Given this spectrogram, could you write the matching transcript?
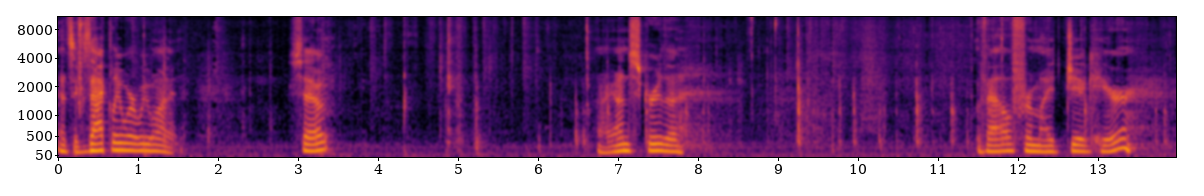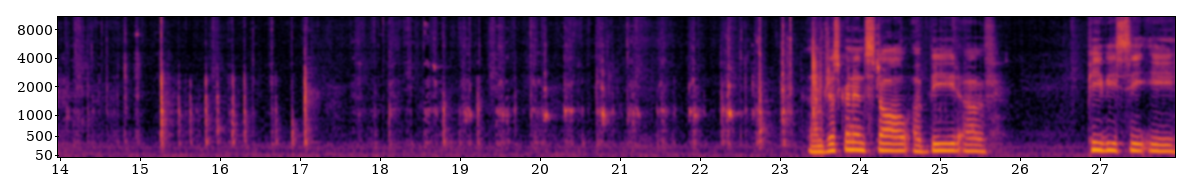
That's exactly where we want it. So I unscrew the valve from my jig here. And I'm just going to install a bead of PVCE.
